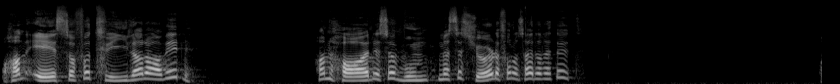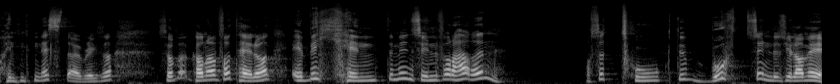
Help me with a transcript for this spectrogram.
Og han er så fortvila, David. Han har det så vondt med seg sjøl, for å si det rett ut. Og I neste øyeblikk så, så kan han fortelle at 'jeg bekjente min synd for Herren'. Og så tok du bort syndeskylda mi.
